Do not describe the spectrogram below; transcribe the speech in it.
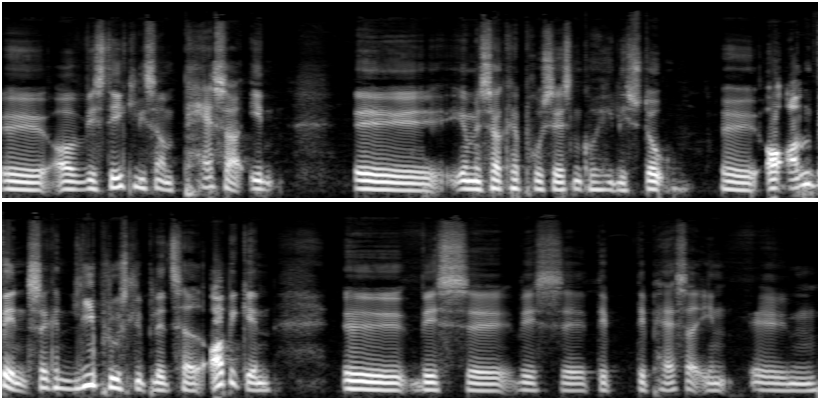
Øh, og hvis det ikke ligesom passer ind, øh, jamen så kan processen gå helt i stå. Øh, og omvendt, så kan den lige pludselig blive taget op igen, øh, hvis, øh, hvis øh, det, det passer ind. Øh,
